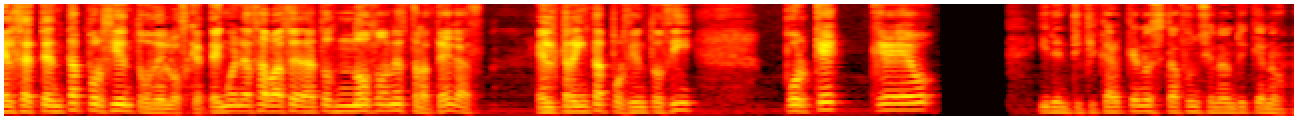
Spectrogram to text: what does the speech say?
El 70% de los que tengo en esa base de datos no son estrategas. El 30% sí. ¿Por qué creo? identificar qué nos está funcionando y qué no.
